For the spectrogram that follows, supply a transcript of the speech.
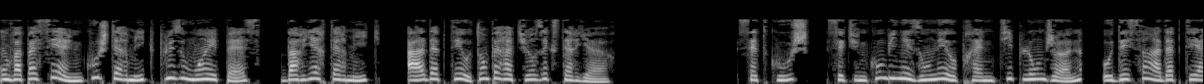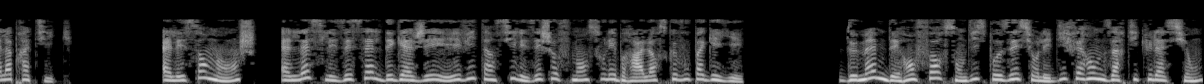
on va passer à une couche thermique plus ou moins épaisse, barrière thermique, à adapter aux températures extérieures. Cette couche, c'est une combinaison néoprène type long john, au dessin adapté à la pratique. Elle est sans manches, elle laisse les aisselles dégagées et évite ainsi les échauffements sous les bras lorsque vous pagayez. De même des renforts sont disposés sur les différentes articulations,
